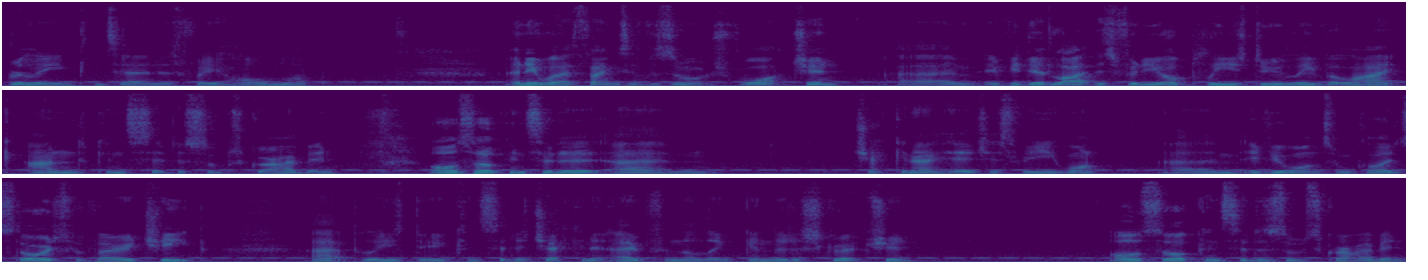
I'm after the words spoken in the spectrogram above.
brilliant containers for your home lab. Anyway, thanks ever so much for watching. Um, if you did like this video, please do leave a like and consider subscribing. Also consider um, checking out HSVE1. Um, if you want some cloud storage for very cheap, uh, please do consider checking it out from the link in the description. Also consider subscribing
